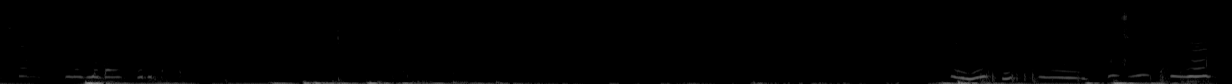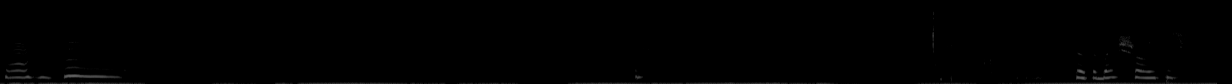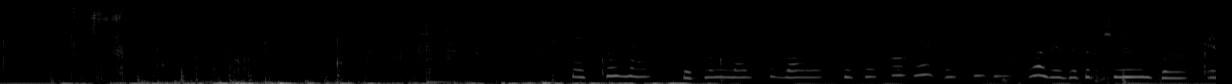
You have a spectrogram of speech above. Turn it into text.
Вы все наблюдаете, ребята. Кто-то большой пишет. Тыкуна, тыкуна, Вот, ребята, всем пока.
